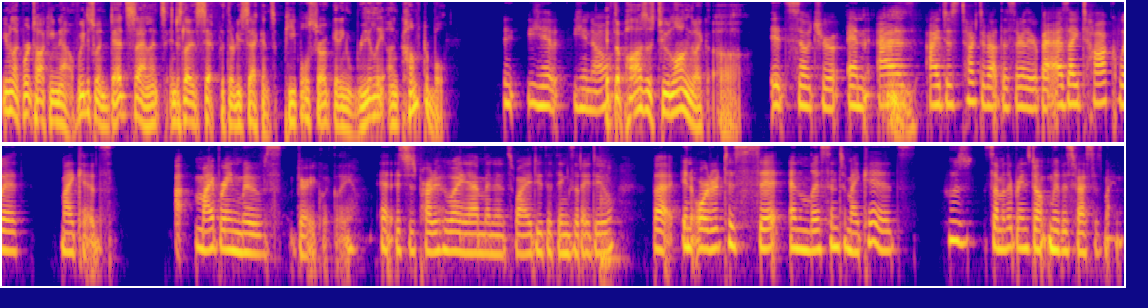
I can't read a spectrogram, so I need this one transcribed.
even like we're talking now, if we just went dead silence and just let it sit for 30 seconds, people start getting really uncomfortable. Yeah, you know. If the pause is too long, like, oh. It's so true. And as mm. I just talked about this earlier, but as I talk with my kids, my brain moves very quickly. And it's just part of who I am and it's why I do the things that I do. But in order to sit and listen to my kids, whose some of their brains don't move as fast as mine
